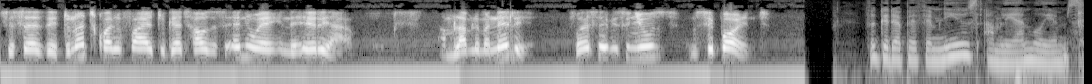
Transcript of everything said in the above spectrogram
She says they do not qualify to get houses anywhere in the area. I'm Lamle Maneli for SABC News, Msi Point. For Good Hope FM News, I'm Leanne Williams.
